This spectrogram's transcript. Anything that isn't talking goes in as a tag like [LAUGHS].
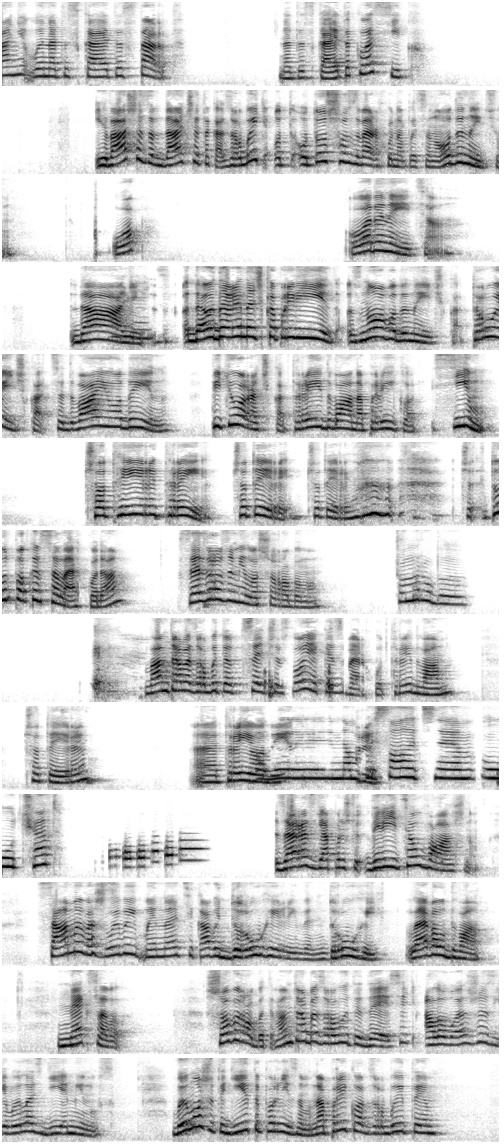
екрані ви натискаєте старт. Натискаєте класік. І ваша завдача така: зробіть от, ото, що зверху написано, одиницю. Оп. Одиниця. Далі. Дариночка, привіт! Знову одиничка. Троєчка це 2 і 1. П'ятерочка 3 і 2, наприклад. 7. 4, 3. 4. 4. Тут поки все легко, да? Все зрозуміло, що робимо? Що ми робимо? Вам треба зробити це число, яке зверху. 3, 2, 4, 3, 1. ви нам три. прислали це у чат? Зараз я пришлю. Дивіться уважно. Саме важливий мене цікавить другий рівень. Другий. Level 2. Next level. Що ви робите? Вам треба зробити 10, але у вас вже з'явилась дія мінус. Ви можете діяти по-різному. Наприклад, зробити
